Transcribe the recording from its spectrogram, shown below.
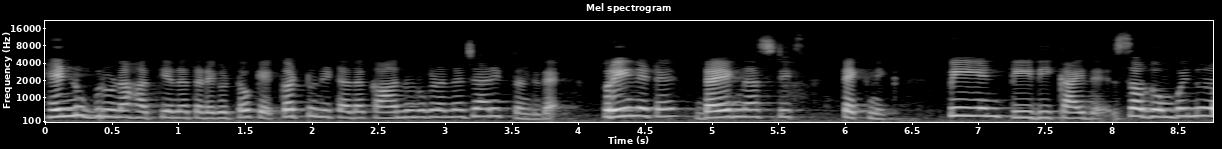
ಹೆಣ್ಣು ಭ್ರೂಣ ಹತ್ಯೆಯನ್ನು ತಡೆಗಟ್ಟೋಕೆ ಕಟ್ಟುನಿಟ್ಟಾದ ಕಾನೂನುಗಳನ್ನು ಜಾರಿಗೆ ತಂದಿದೆ. Prenatal diagnostics technique P N T D ಕಾಯ್ದೆ ಸಾವಿರದ ಒಂಬೈನೂರ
